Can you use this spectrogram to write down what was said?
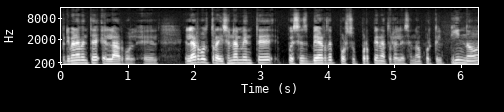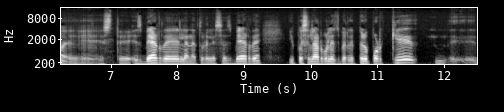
primeramente, el árbol? El, el árbol tradicionalmente, pues es verde por su propia naturaleza, ¿no? Porque el pino eh, este, es verde, la naturaleza es verde y pues el árbol es verde. Pero ¿por qué eh,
